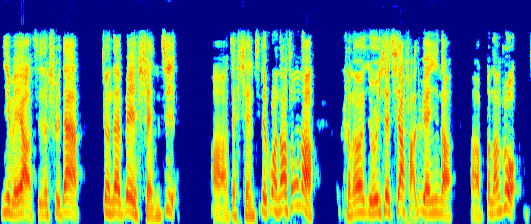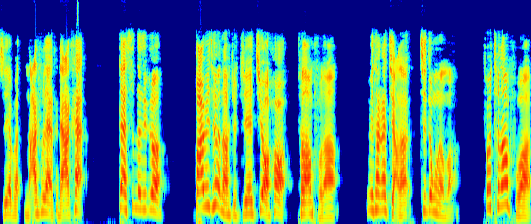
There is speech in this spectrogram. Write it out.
因为啊自己的税单正在被审计啊，在审计的过程当中呢。可能有一些其他法律原因呢，啊，不能够直接把拿出来给大家看。但是呢，这个巴菲特呢，就直接叫号特朗普了，因为他刚讲了，激动了嘛。他说：“特朗普啊，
